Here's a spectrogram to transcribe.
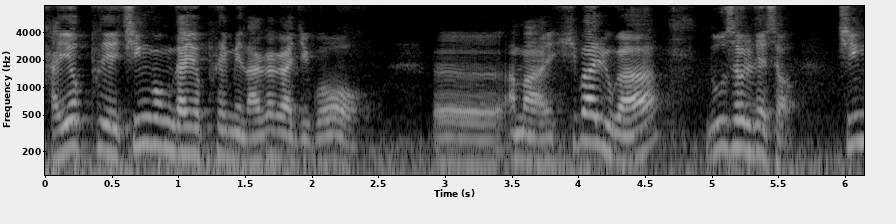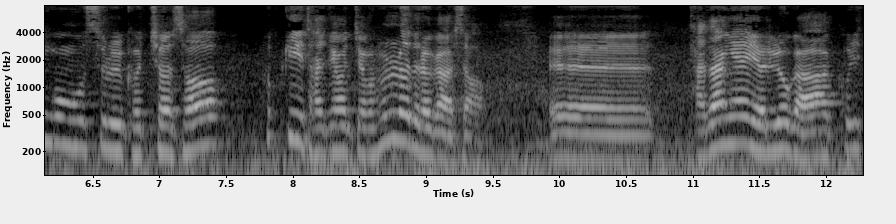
다이어프레 진공 다이어프램이 나가가지고 어, 아마 휘발유가 누설돼서 진공 호스를 거쳐서 흡기 다장원 쪽으로 흘러 들어가서 에, 다장의 연료가 그,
